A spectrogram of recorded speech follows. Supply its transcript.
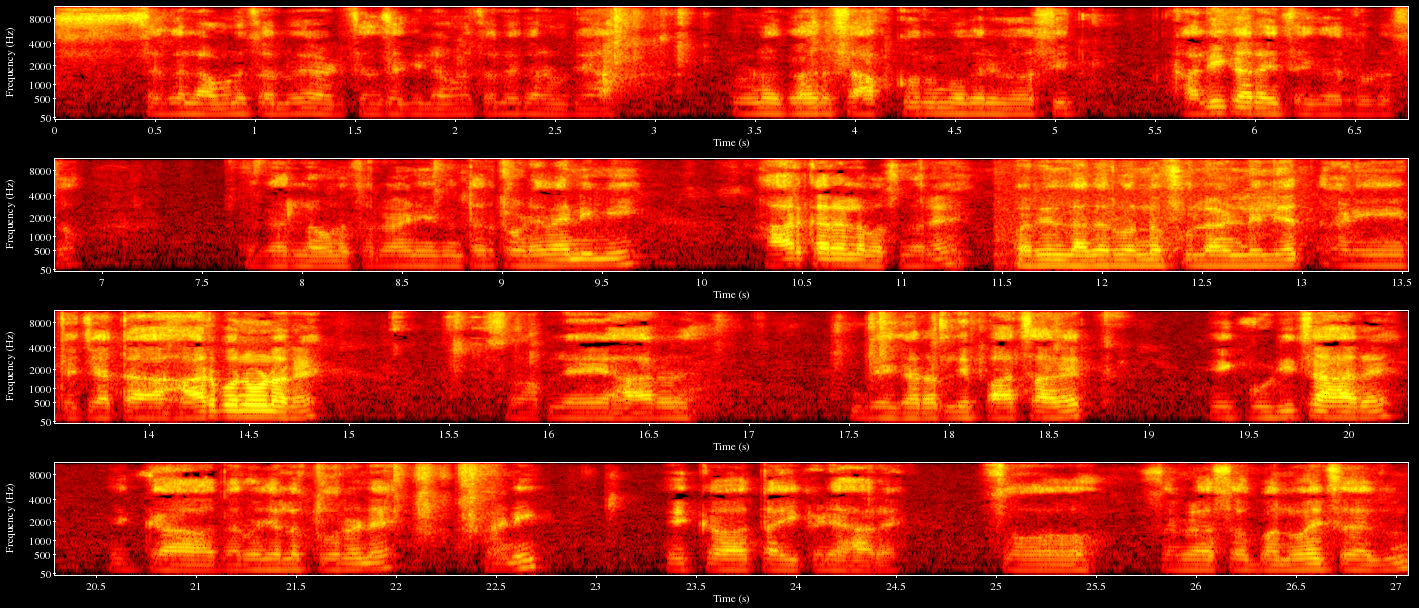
सगळं लावणं चालू आहे अडचण सगळी लावणं चालू आहे कारण उद्या पूर्ण घर साफ करून वगैरे व्यवस्थित खाली करायचं आहे घर थोडंसं. घर लावणं चालू आहे आणि नंतर थोड्या वेळाने मी हार करायला बसणार आहे. परेल दादरवरनं फुलं आणलेली आहेत आणि त्याचे आता हार बनवणार आहे. सो आपले हार जे घरातले पाच हार आहेत एक गुढीचा हार आहे एक दरवाज्याला दरवाजाला तोरण आहे आणि एक ताईकडे हार आहे. सो सगळं असं बनवायचं आहे अजून.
